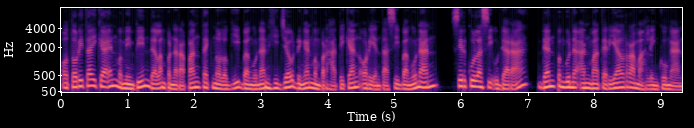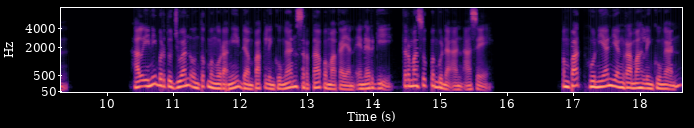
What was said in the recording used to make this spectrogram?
Otorita IKN memimpin dalam penerapan teknologi bangunan hijau dengan memperhatikan orientasi bangunan, sirkulasi udara, dan penggunaan material ramah lingkungan. Hal ini bertujuan untuk mengurangi dampak lingkungan serta pemakaian energi, termasuk penggunaan AC. 4. Hunian yang ramah lingkungan,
